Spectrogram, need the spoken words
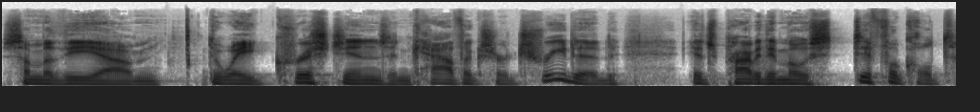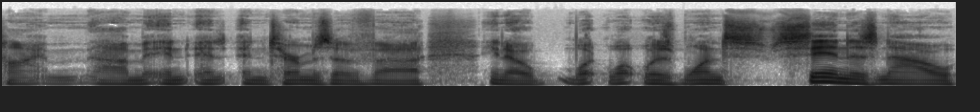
some of the um, the way Christians and Catholics are treated, it's probably the most difficult time um, in, in, in terms of uh, you know what what was once sin is now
